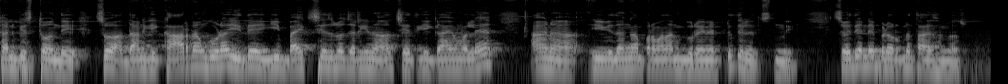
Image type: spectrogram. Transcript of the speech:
కనిపిస్తోంది. సో దానికి కారణం కూడా ఇదే. ఈ బైక్ చేజ్లో జరిగిన చేతికి గాయం వల్లే ఆయన ఈ విధంగా ప్రమాదానికి గురైనట్టు తెలుస్తుంది. సో ఇదండి ఇప్పటివరకు తాజా సమాచారం.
